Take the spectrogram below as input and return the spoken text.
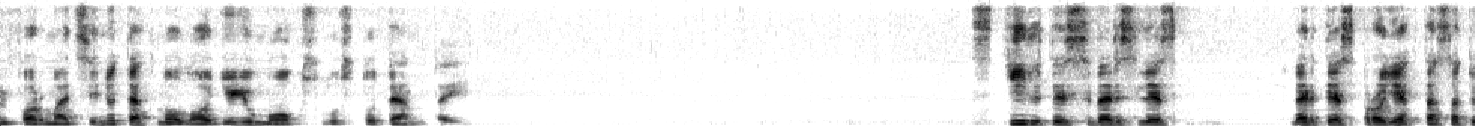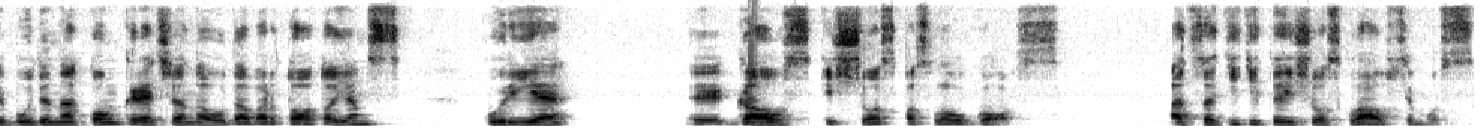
informacinių technologijų mokslų studentai. Skiltis verslės vertės projektas apibūdina konkrečią naudą vartotojams kurie gaus iš šios paslaugos. Atsakykite į šios klausimus.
